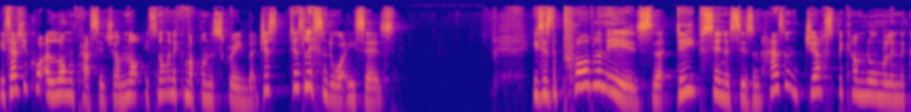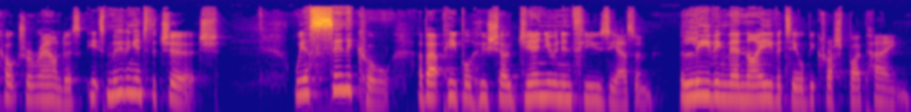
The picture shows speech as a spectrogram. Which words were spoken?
It's actually quite a long passage. I'm not. It's not going to come up on the screen, but just just listen to what he says. He says the problem is that deep cynicism hasn't just become normal in the culture around us; it's moving into the church. We are cynical about people who show genuine enthusiasm, believing their naivety will be crushed by pain.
